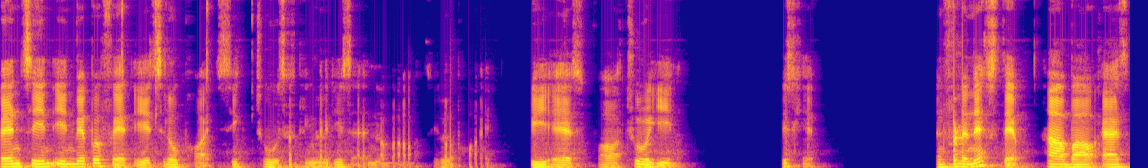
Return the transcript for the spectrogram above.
benzene in vapor phase is 0.62, something like this, and about 0.38 for toluene. This case. And for the next step, how about as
